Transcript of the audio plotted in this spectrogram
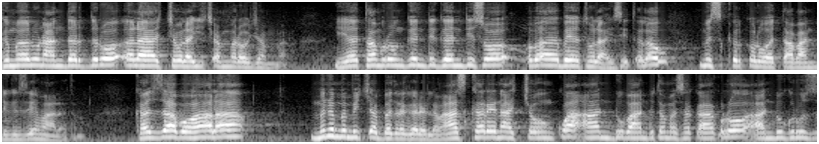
ግመሉን አንደርድሮ እላያቸው ላይ ይጨምረው ጀመር። የተምሩን ግንድ ገንዲሶ በቤቱ ላይ ሲጥለው ምስቅልቅል ወጣ በአንድ ጊዜ ማለት ነው። ከዛ በኋላ ምንም የሚጨበጥ ነገር የለም። አስከሬናቸው እንኳ አንዱ በአንዱ ተመሰቃቅሎ አንዱ እግሩ እዛ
